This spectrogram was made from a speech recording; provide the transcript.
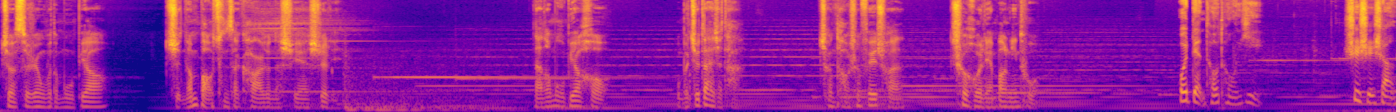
这次任务的目标只能保存在卡尔顿的实验室里。拿到目标后，我们就带着它乘逃生飞船撤回联邦领土。我点头同意。事实上，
